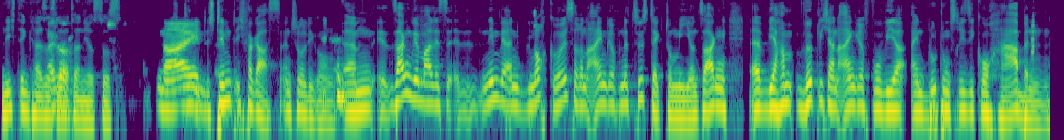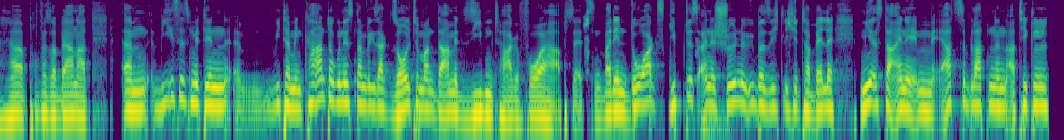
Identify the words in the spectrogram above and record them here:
Nicht in Kaiserslautern, also, Justus. Nein. Stimmt, stimmt, ich vergaß. Entschuldigung. ähm, sagen wir mal, es, äh, nehmen wir einen noch größeren Eingriff, eine Zystektomie und sagen, äh, wir haben wirklich einen Eingriff, wo wir ein Blutungsrisiko haben, Herr Professor Bernhard. Ähm, wie ist es mit den ähm, Vitamin K-Antagonisten? Haben wir gesagt, sollte man damit sieben Tage vorher absetzen. Bei den DOACs gibt es eine schöne übersichtliche Tabelle. Mir ist da eine im Ärzteblatt einen Artikel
